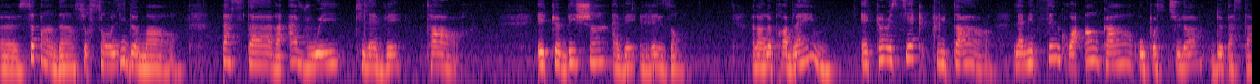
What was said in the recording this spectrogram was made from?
Euh, cependant, sur son lit de mort, Pasteur a avoué qu'il avait tort et que Béchamp avait raison. Alors le problème est qu'un siècle plus tard, la médecine croit encore au postulat de Pasteur.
